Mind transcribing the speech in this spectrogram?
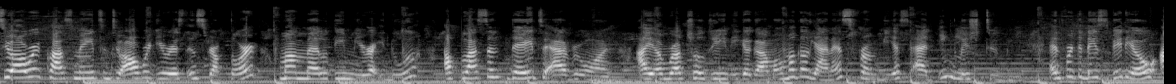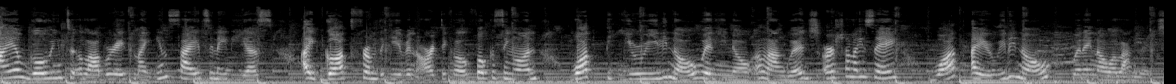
To our classmates and to our dearest instructor, Ma'am Melody Mira Idul, a pleasant day to everyone. I am Ruchel Jean Igagamo Magallanes from BS Ed English 2B. And for today's video, I am going to elaborate my insights and ideas I got from the given article focusing on what you really know when you know a language or shall I say, what I really know when I know a language.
